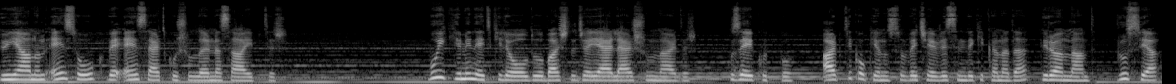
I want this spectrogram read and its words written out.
dünyanın en soğuk ve en sert koşullarına sahiptir. Bu iklimin etkili olduğu başlıca yerler şunlardır. Kuzey Kutbu, Arktik Okyanusu ve çevresindeki Kanada, Grönland, Rusya,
